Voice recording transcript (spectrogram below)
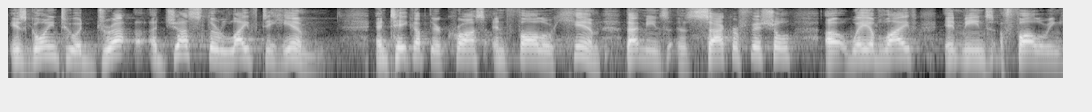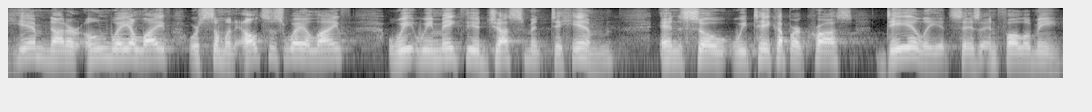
is going to adjust their life to him and take up their cross and follow him. That means a sacrificial uh, way of life. It means following him, not our own way of life or someone else's way of life. We, we make the adjustment to him. And so we take up our cross daily, it says, and follow me.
